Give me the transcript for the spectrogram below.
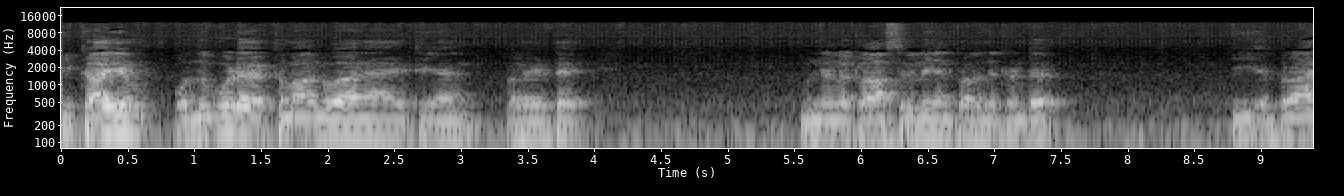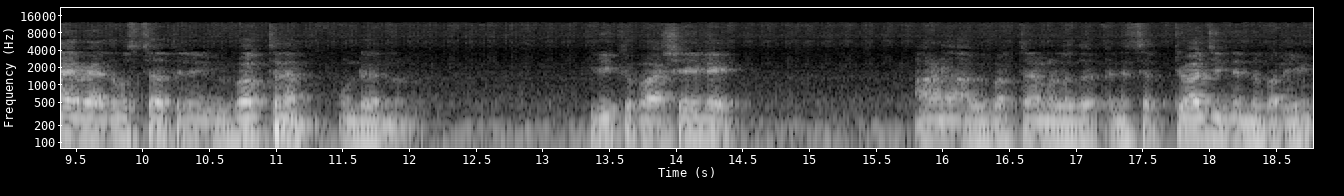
ഈ കാര്യം ഒന്നുകൂടെ വ്യക്തമാകുവാനായിട്ട് ഞാൻ പറയട്ടെ. മുന്നുള്ള ക്ലാസ്സുകളിൽ ഞാൻ പറഞ്ഞിട്ടുണ്ട് ഈ എബ്രായ വേദപുസ്തകത്തിന് ഒരു വിവർത്തനം ഉണ്ട് എന്നുള്ളത്. ഗ്രീക്ക് ഭാഷയിലെ ആണ് ആ വിവർത്തനമുള്ളത്. അതിന് സെപ്റ്റ്വാജിന്റ് എന്ന് പറയും.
